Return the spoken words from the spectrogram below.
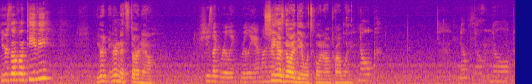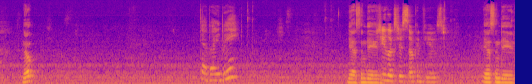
See yourself on TV? You're an internet star now. She's like, really, really, am I? She now?" has no idea what's going on, probably. Nope. Nope, nope, nope. Nope. The baby? Yes, indeed. She looks just so confused. Yes, indeed.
